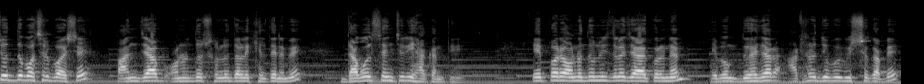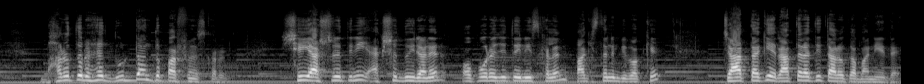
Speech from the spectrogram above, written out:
চোদ্দ বছর বয়সে পাঞ্জাব অনূর্ধ্ব ষোলো দলে খেলতে নেমে ডাবল সেঞ্চুরি হাঁকান তিনি। এরপরে অনূর্ধ্ব উনিশ দলে জয়া করে নেন এবং দু হাজার আঠারো যুব বিশ্বকাপে ভারতের হয়ে দুর্দান্ত পারফরমেন্স করেন। সেই আসরে তিনি একশো দুই রানের অপরাজিত ইনিংস খেলেন পাকিস্তানের বিপক্ষে, যা তাকে রাতারাতি তারকা বানিয়ে দেয়।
